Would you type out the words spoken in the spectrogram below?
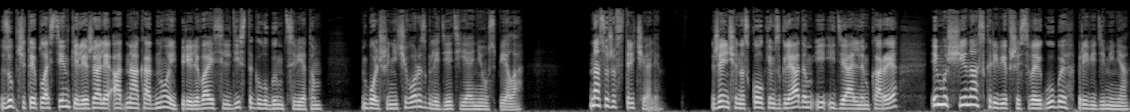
Зубчатые пластинки лежали одна к одной, переливаясь льдисто-голубым цветом. Больше ничего разглядеть я не успела. Нас уже встречали — Женщина с колким взглядом и идеальным каре, и мужчина, скрививший свои губы при виде меня.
